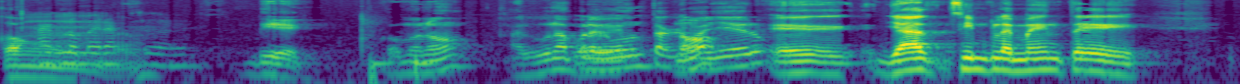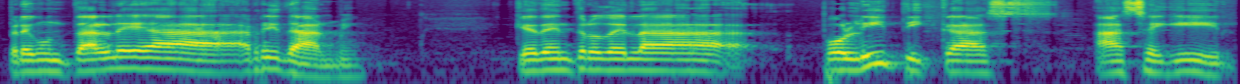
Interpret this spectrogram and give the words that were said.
con Aglomeraciones. Bien, ¿cómo no? ¿Alguna Pues, pregunta, no, caballero? eh, ya simplemente preguntarle a Ridalmi que dentro de las políticas a seguir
